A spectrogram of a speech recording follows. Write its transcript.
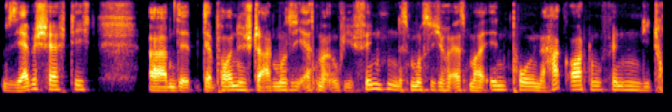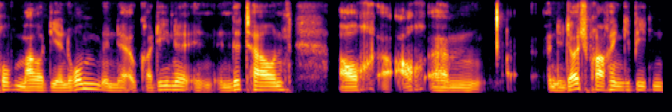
sehr beschäftigt. Ähm, der, der, polnische Staat muss sich erstmal irgendwie finden. Das muss sich auch erstmal in Polen eine Hackordnung finden. Die Truppen marodieren rum in der Ukraine, in, in Litauen, auch, auch ähm, in den deutschsprachigen Gebieten.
